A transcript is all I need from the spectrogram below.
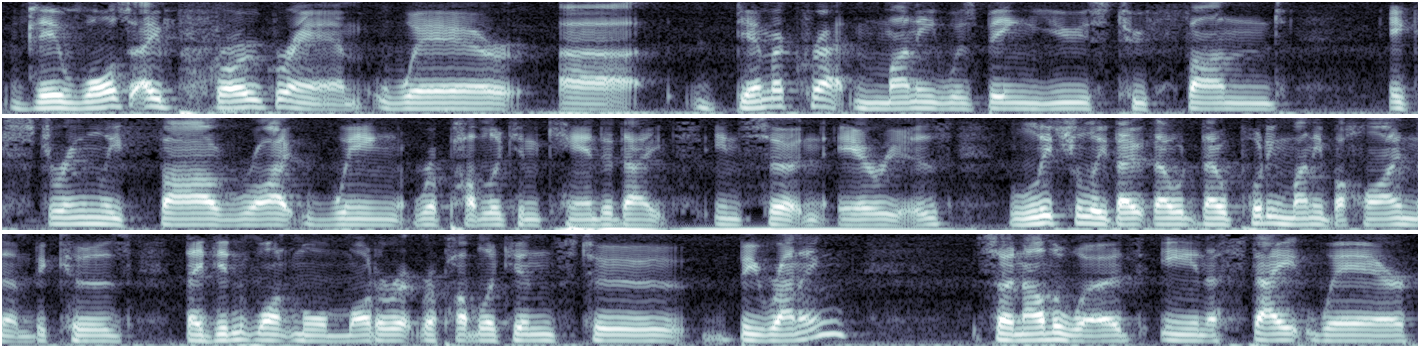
there was a program where uh, Democrat money was being used to fund extremely far right wing Republican candidates in certain areas. Literally, they, they, were, they were putting money behind them because they didn't want more moderate Republicans to be running. So, in other words, in a state where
